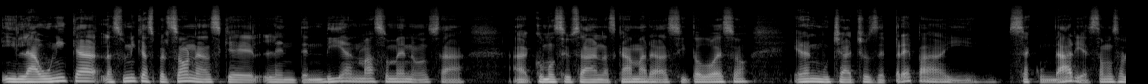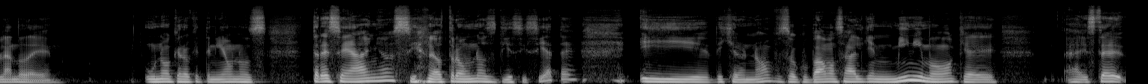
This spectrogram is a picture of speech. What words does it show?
y la única, las únicas personas que le entendían más o menos a, cómo se usaban las cámaras y todo eso eran muchachos de prepa y secundaria. Estamos hablando de uno creo que tenía unos 13 años y el otro unos 17. Y dijeron, no, pues ocupamos a alguien mínimo que este,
